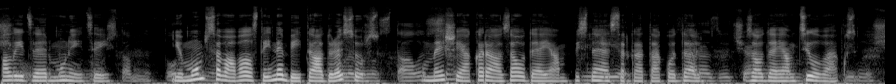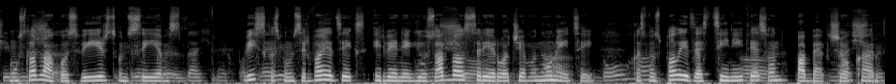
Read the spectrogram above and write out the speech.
palīdzēja ar munīciju. Jo mums savā valstī nebija tādu resursu, un mēs šajā karā zaudējām visneaizsargātāko daļu, zaudējām cilvēkus, mūsu labākos vīrus un sievas. Viss, kas mums ir vajadzīgs, ir vienīgi jūsu atbalsts ar ieročiem un munīciju, kas mums palīdzēs cīnīties un pabeigt šo karu.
